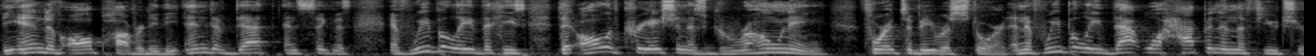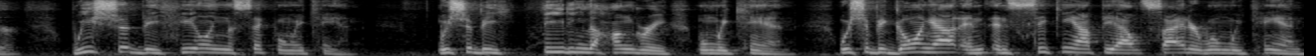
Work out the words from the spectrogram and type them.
the end of all poverty, the end of death and sickness, if we believe that he's that all of creation is groaning for it to be restored, and if we believe that will happen in the future, we should be healing the sick when we can. We should be feeding the hungry when we can. We should be going out and, and seeking out the outsider when we can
